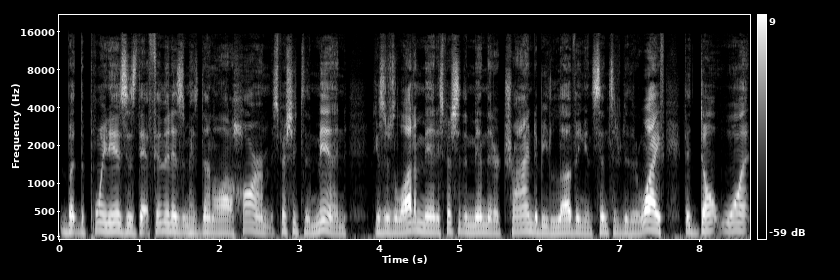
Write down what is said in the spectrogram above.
But the point is, is that feminism has done a lot of harm, especially to the men, because there's a lot of men, especially the men that are trying to be loving and sensitive to their wife, that don't want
